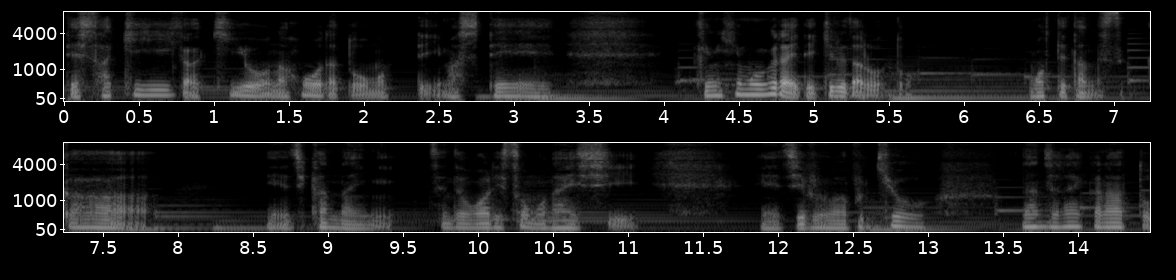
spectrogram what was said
手先が器用な方だと思っていまして、組紐ぐらいできるだろうと思ってたんですが、えー時間内に全然終わりそうもないし、えー自分は不器なんじゃないかなと、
